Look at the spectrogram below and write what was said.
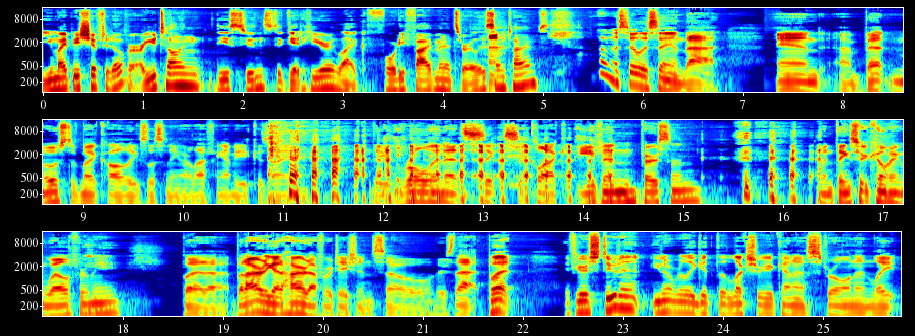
you might be shifted over. Are you telling these students to get here like 45 minutes early sometimes? I'm not necessarily saying that. And I bet most of my colleagues listening are laughing at me because I am the roll in at six o'clock even person when things are going well for me. But uh, but I already got hired off rotation, so there's that. But if you're a student, you don't really get the luxury of kind of strolling in late.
